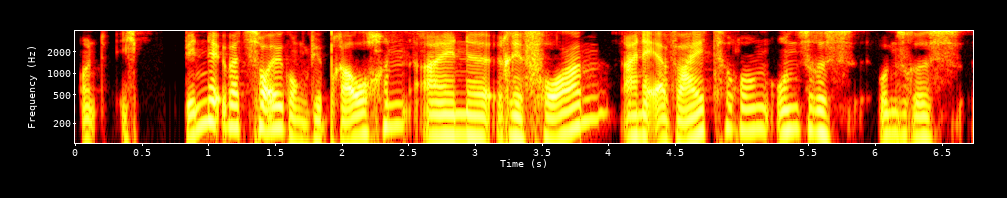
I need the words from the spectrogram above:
Und ich bin der Überzeugung, wir brauchen eine Reform, eine Erweiterung unseres, unseres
